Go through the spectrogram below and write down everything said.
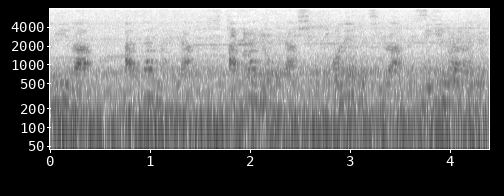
次は阿佐ヶ谷阿佐ヶ谷お出口は右側です。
